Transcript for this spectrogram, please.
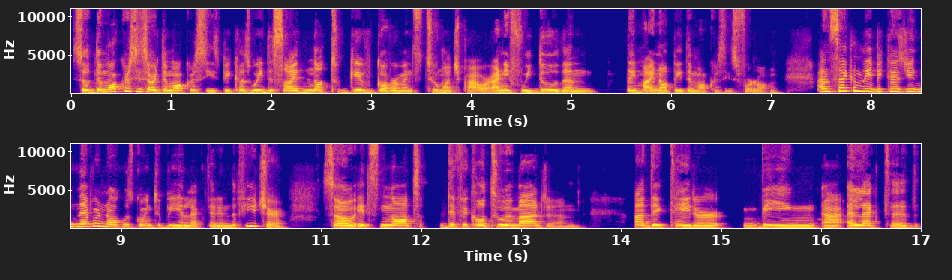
So democracies are democracies because we decide not to give governments too much power. And if we do, then they might not be democracies for long. And secondly, because you never know who's going to be elected in the future. So it's not difficult to imagine a dictator being uh, elected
